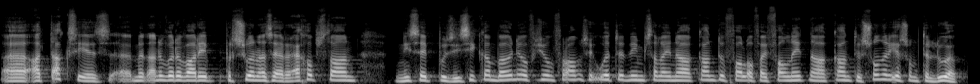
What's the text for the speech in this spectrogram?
uh ataksie is uh, met ander woorde waar die persoon as hy regop staan nie sy posisie kan bou nie of as jy hom vra om sy oë te neem sal hy na 'n kant toe val of hy val net na 'n kant toe sonder eers om te loop.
